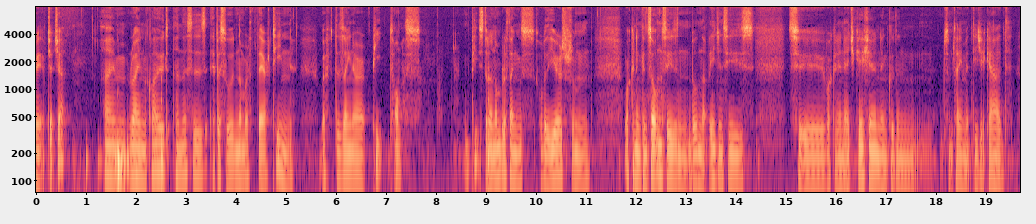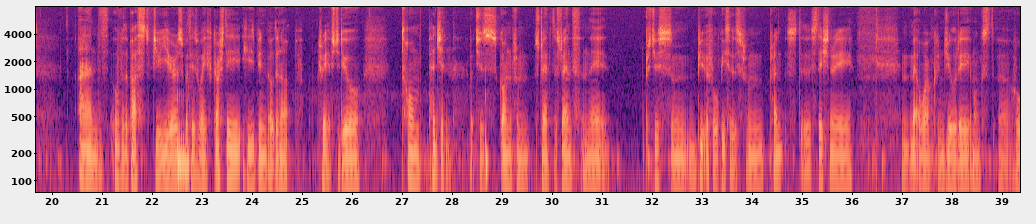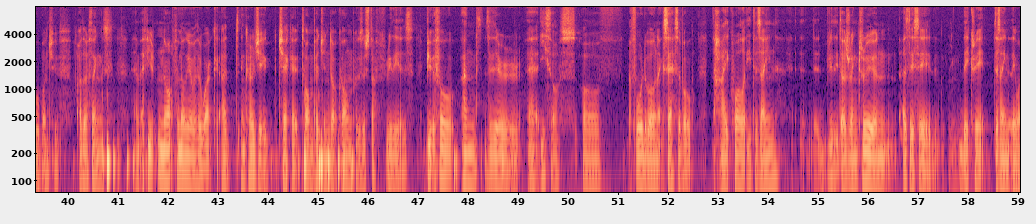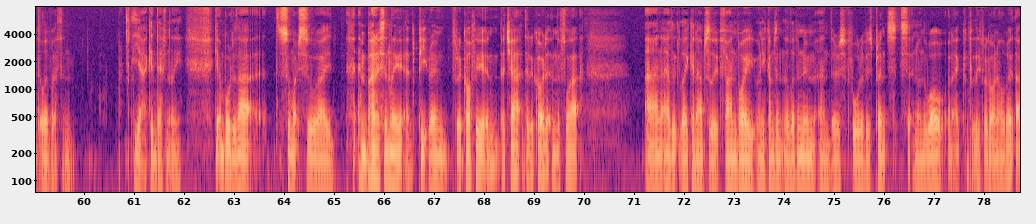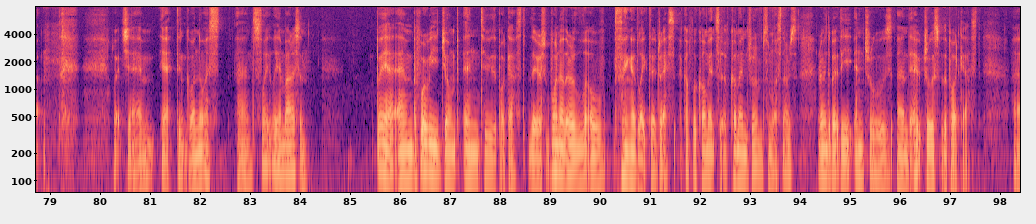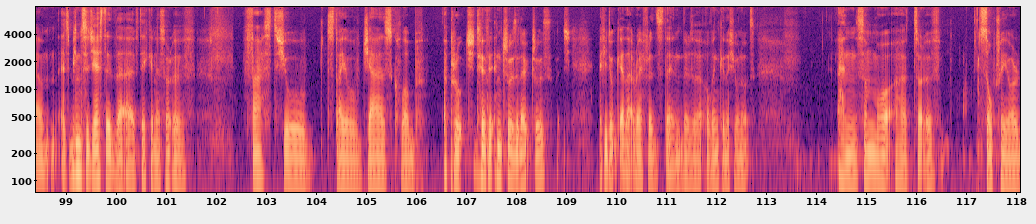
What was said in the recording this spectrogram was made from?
Creative Chit Chat. I'm Ryan McLeod, and this is episode number 13 with designer Pete Thomas. Pete's done a number of things over the years from working in consultancies and building up agencies to working in education, including some time at DJ CAD. And over the past few years with his wife Kirsty, he's been building up creative studio Tom Pigeon, which has gone from strength to strength, and they produce some beautiful pieces from prints to stationery, metalwork and jewellery, amongst a whole bunch of other things. Um, if you're not familiar with their work, I'd encourage you to check out tompigeon.com because their stuff really is beautiful and their uh, ethos of affordable and accessible, high quality design it really does ring true. And as they say, they create design that they want to live with. And yeah, I can definitely get on board with that. So much so, I embarrassingly had Pete round for a coffee and a chat to record it in the flat. And I look like an absolute fanboy when he comes into the living room and there's four of his prints sitting on the wall, and I completely forgotten all about that. Which, um, yeah, didn't go unnoticed and slightly embarrassing. But yeah, um, before we jump into the podcast, there's one other little thing I'd like to address. A couple of comments that have come in from some listeners around about the intros and the outros for the podcast. Um, it's been suggested that I've taken a sort of fast show style jazz club approach to the intros and outros, which, if you don't get that reference, then there's a, a link in the show notes and somewhat a sort of sultry or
